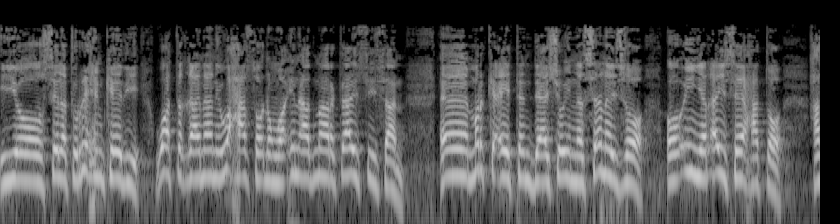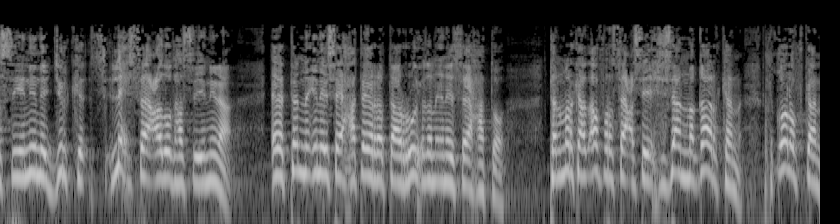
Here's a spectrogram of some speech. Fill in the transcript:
iyo silatu riximkeedii waa taqaanaani waxaasoo dhan waa in aad maaragta ay siisaan. Marka ay tandaashooy nasanayso oo in yar ay seexato ha siinina jirka lix saacadood ha siinina. Ee tanna inay seexatay rabtaa ruuxdana inay seexato. Tan markaad afar saac seexisaan maqaarkan qolofkan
